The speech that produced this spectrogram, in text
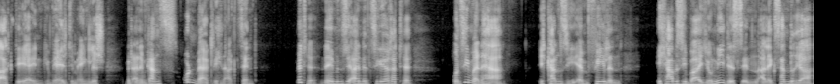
Fragte er in gewähltem Englisch mit einem ganz unmerklichen Akzent. »Bitte, nehmen Sie eine Zigarette. Und Sie, mein Herr, ich kann Sie empfehlen. Ich habe sie bei Ionides in Alexandria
